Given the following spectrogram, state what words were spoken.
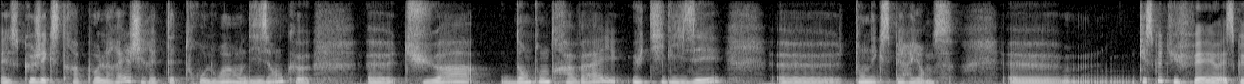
est-ce que j'extrapolerais, j'irais peut-être trop loin en disant que tu as dans ton travail utilisé ton expérience? Euh, qu'est-ce que tu fais? Est-ce que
